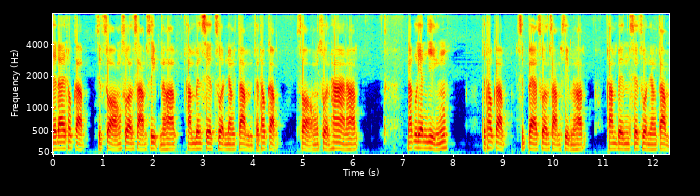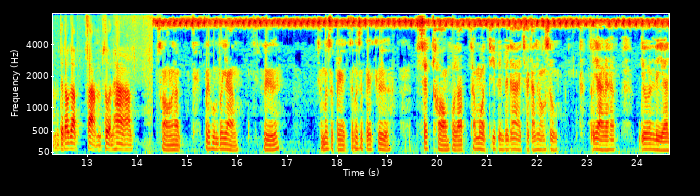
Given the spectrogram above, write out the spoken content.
จะได้เท่ากับ 12 ส่วน 30 นะครับทำเป็นเศษส่วนอย่างต่ำจะเท่ากับ 2 ส่วน 5 นะครับ นักเรียนหญิงจะเท่ากับ 18 ส่วน 30 นะครับทำเป็นเศษส่วนอย่างต่ำจะเท่ากับ 3 ส่วน 5 ครับสองนะครับปริภูมิตัวอย่าง หรือ sample space sample space คือ เซตของผลลัพธ์ทั้งหมดที่เป็นไปได้จากการทดลองสุ่มตัวอย่างนะครับโยนเหรียญ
